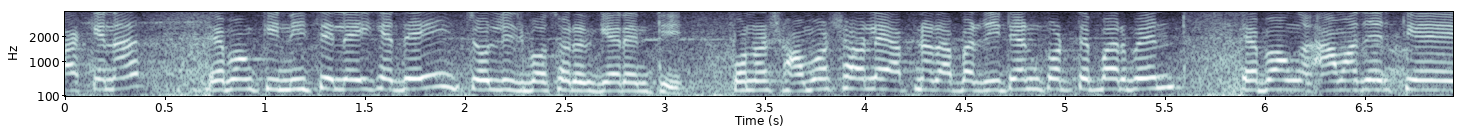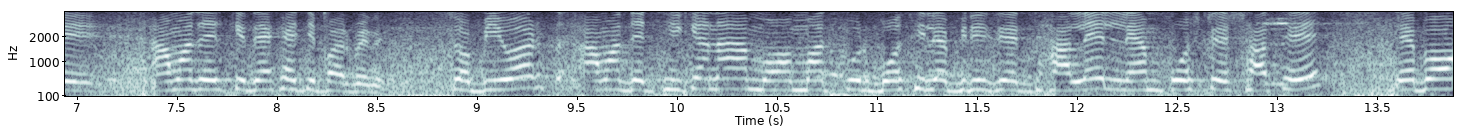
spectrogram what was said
থাকে না, এবং কি নিচে লিখে দেই, চল্লিশ বছরের গ্যারেন্টি কোনো সমস্যা হলে আপনার আবার রিটার্ন করতে পারবেন, এবং আমাদেরকে আমাদেরকে দেখাইতে পারবেন। তো ভিউয়ার্স আমাদের ঠিকানা মোহাম্মদপুর বসিলা ব্রিজের ঢালে ল্যাম্প পোস্টের সাথে, এবং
